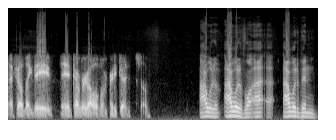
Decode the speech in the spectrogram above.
I felt like they they had covered all of them pretty good. So I would have, I would have, I, I- I would have been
